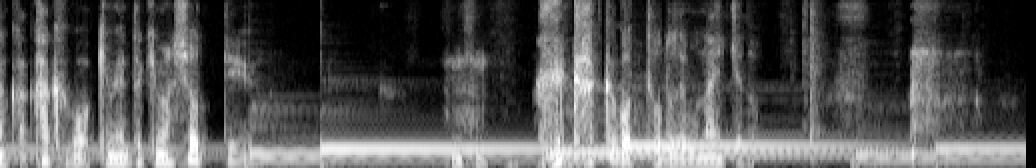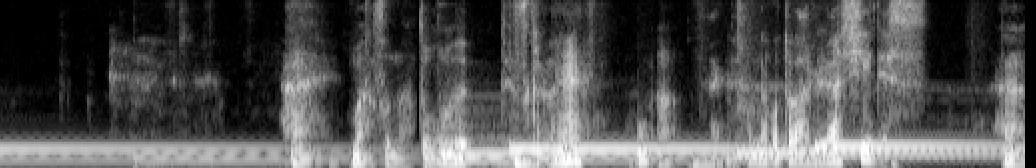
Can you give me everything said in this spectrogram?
なんか覚悟を決めときましょうっていう 覚悟ってほどでもないけどはいまあそんなところですかね。はい、そんなことがあるらしいです。はい。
